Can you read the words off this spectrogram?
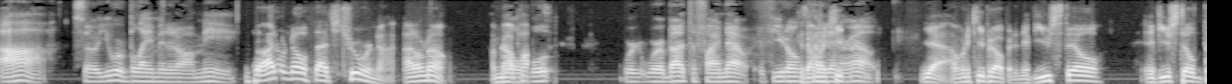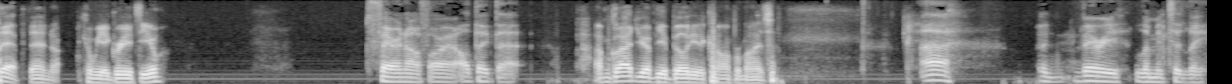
Ah, so you were blaming it on me. But I don't know if that's true or not. I don't know. I'm not Well, we'll we're, we're about to find out if you don't 'Cause I'm cut in keep- or out. Yeah, I'm gonna keep it open, and if you still, and if you still dip, then can we agree it's you? Fair enough. All right, I'll take that. I'm glad you have the ability to compromise. Uh, very limitedly.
